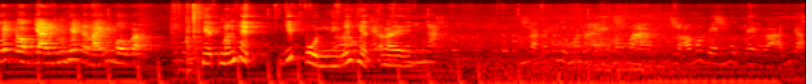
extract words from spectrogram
เฮ็ดดอกใหญ่มันเฮ็ดอะไรที่บอกว่าเห็ดเหมือนเห็ดญี่ปุ่นนี่หรือเห็ดอะไรนี่น่ะนี่ล่ะก็คือมาให้มาฝากเราเอามาแบ่งลูกแบ่งหลานจ้ะ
